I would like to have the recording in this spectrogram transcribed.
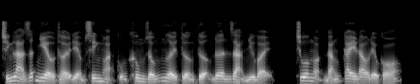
Chính là rất nhiều thời điểm sinh hoạt cũng không giống người tưởng tượng đơn giản như vậy, chua ngọt đắng cay đau đều có.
